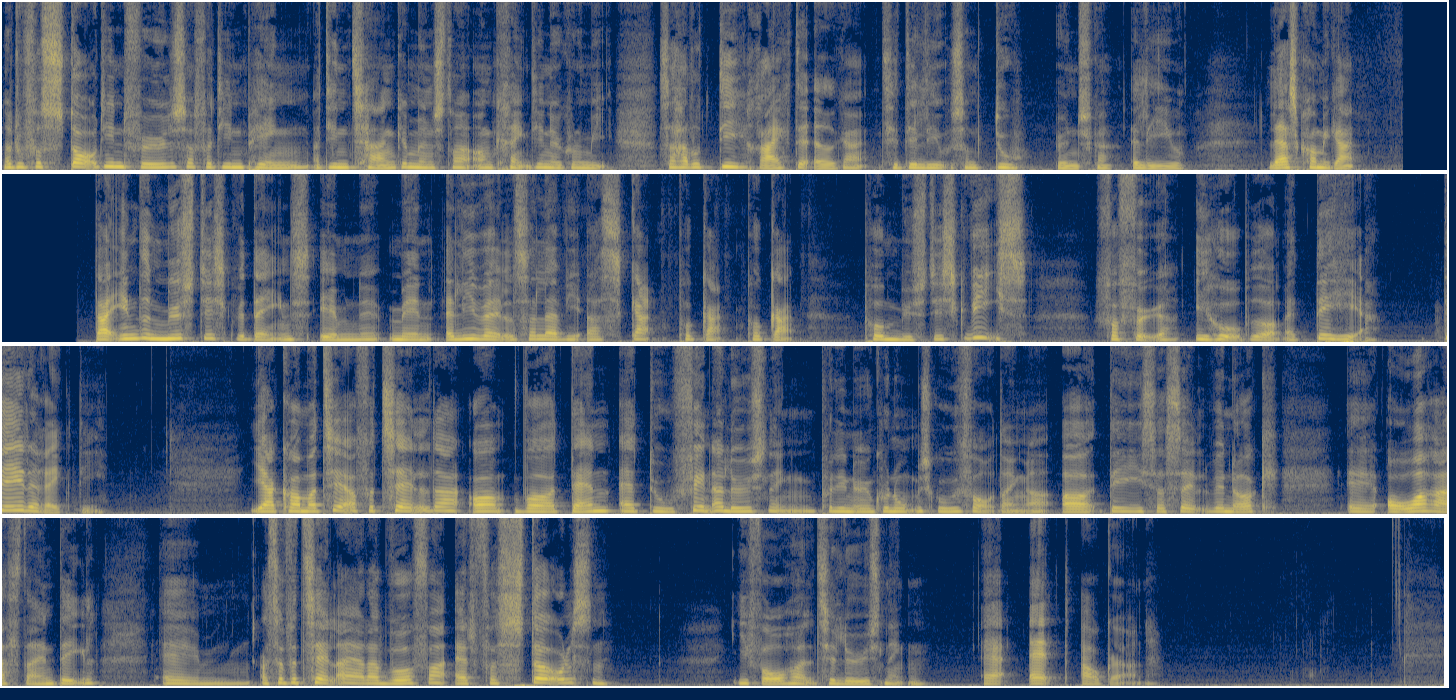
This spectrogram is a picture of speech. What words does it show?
Når du forstår dine følelser for dine penge og dine tankemønstre omkring din økonomi, så har du direkte adgang til det liv, som du ønsker at leve. Lad os komme i gang. Der er intet mystisk ved dagens emne, men alligevel så lader vi os gang på gang på gang på mystisk vis forføre i håbet om, at det her, det er det rigtige. Jeg kommer til at fortælle dig om, hvordan at du finder løsningen på dine økonomiske udfordringer, og det i sig selv vil nok øh, overraske dig en del. Øhm, og så fortæller jeg dig, hvorfor at forståelsen i forhold til løsningen er alt afgørende.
